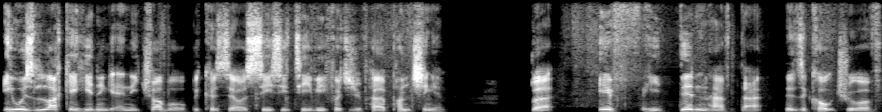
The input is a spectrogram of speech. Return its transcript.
he was lucky he didn't get any trouble because there was CCTV footage of her punching him. But if he didn't have that, there's a culture of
